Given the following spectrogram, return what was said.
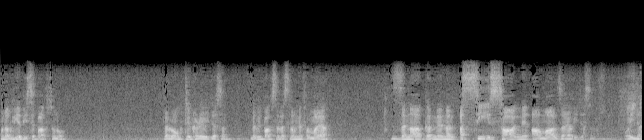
हूँ अगली हदीस पाक सुनो। तो रोंगटे खड़े हुई जैसन। नबी पाक वसल्लम ने फरमाया, जना करने नाल अस्सी साल ने आमाल जाया हुई जैसन। वही जान।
